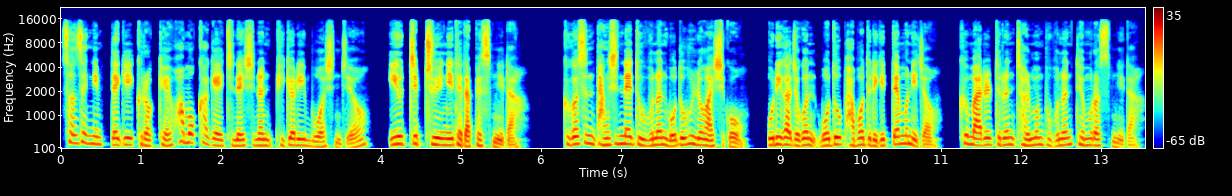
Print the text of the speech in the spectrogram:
선생님 댁이 그렇게 화목하게 지내시는 비결이 무엇인지요? 이웃집 주인이 대답했습니다. 그것은 당신네 두 분은 모두 훌륭하시고 우리 가족은 모두 바보들이기 때문이죠. 그 말을 들은 젊은 부부는 되물었습니다.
